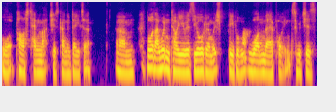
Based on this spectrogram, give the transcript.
or past ten matches kind of data. Um, but what I wouldn't tell you is the order in which people won their points, which is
